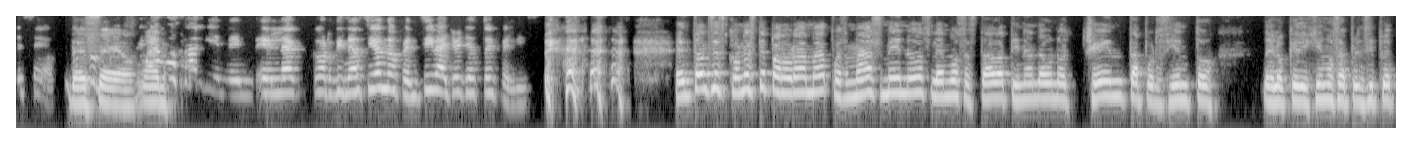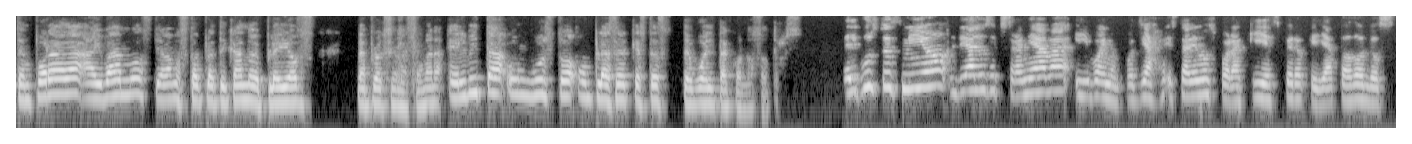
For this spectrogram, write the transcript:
Deseo, deseo. Deseo, bueno. alguien en, la coordinación ofensiva, yo ya estoy feliz. Entonces, con este panorama, pues más o menos le hemos estado atinando a un 80% de lo que dijimos al principio de temporada. Ahí vamos, ya vamos a estar platicando de playoffs la próxima semana. Elvita, un gusto, un placer que estés de vuelta con nosotros. El gusto es mío, ya los extrañaba y bueno, pues ya estaremos por aquí. Espero que ya todos los,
